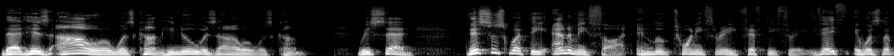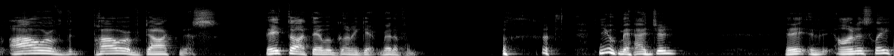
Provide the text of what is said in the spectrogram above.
that his hour was come. He knew his hour was come. We said, this is what the enemy thought in Luke 23 53. They, it was the hour of the power of darkness. They thought they were going to get rid of him. You imagine? They, honestly,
